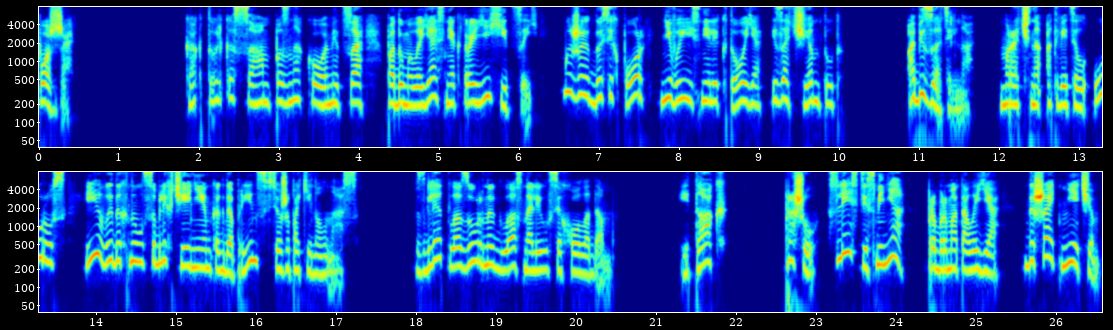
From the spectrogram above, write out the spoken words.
позже. Как только сам познакомиться, подумала я с некоторой ехицей. Мы же до сих пор не выяснили, кто я и зачем тут. Обязательно, мрачно ответил Урус и выдохнул с облегчением, когда принц все же покинул нас. Взгляд лазурных глаз налился холодом. «Итак...» «Прошу, слезьте с меня!» — пробормотала я. «Дышать нечем!»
